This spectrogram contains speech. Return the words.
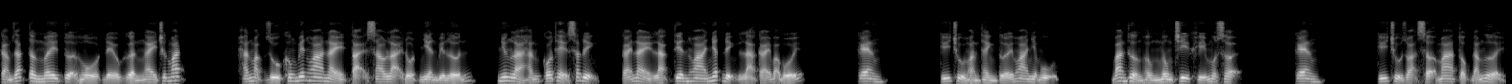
cảm giác tầng mây tựa hồ đều gần ngay trước mắt. Hắn mặc dù không biết hoa này tại sao lại đột nhiên biến lớn, nhưng là hắn có thể xác định, cái này lạc tiên hoa nhất định là cái bà bối. Keng. Ký chủ hoàn thành tới hoa nhiệm vụ. Ban thưởng hồng mông chi khí một sợi. Keng. Ký chủ dọa sợ ma tộc đám người.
